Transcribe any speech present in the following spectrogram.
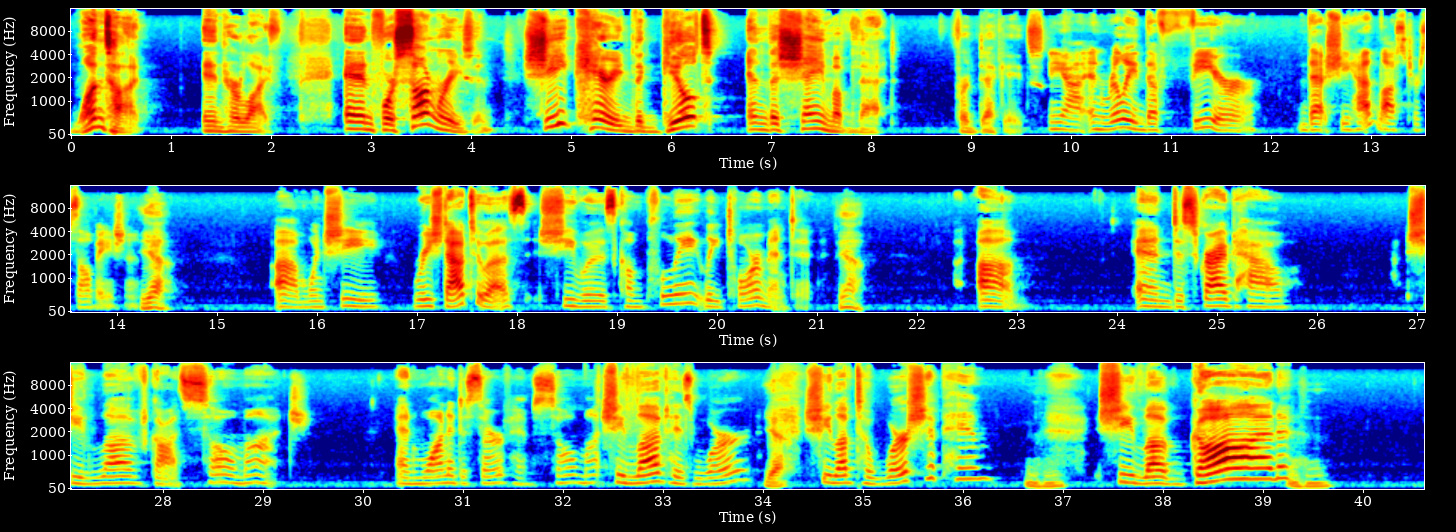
one time in her life. And for some reason, she carried the guilt and the shame of that for decades. Yeah. And really the fear that she had lost her salvation. Yeah. um, when she reached out to us, she was completely tormented Yeah. Um, and described how she loved God so much and wanted to serve Him so much. She loved His Word, Yeah. she loved to worship Him, mm-hmm. she loved God, mm-hmm.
